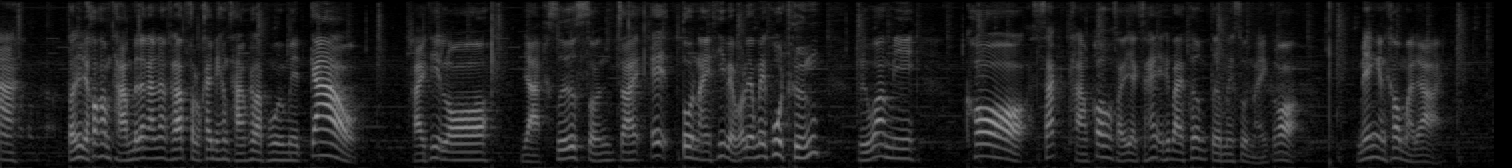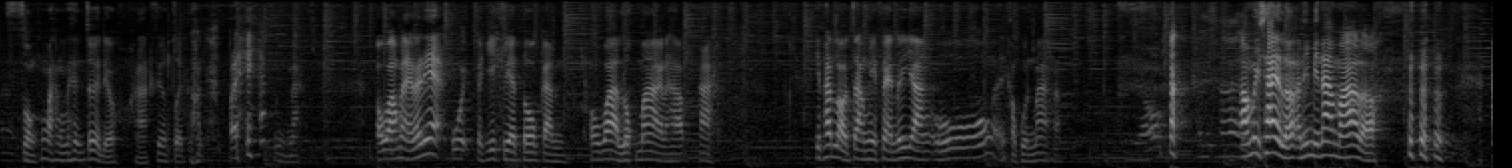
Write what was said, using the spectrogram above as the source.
อะตอนนี้เดี๋ยวเข้าคำถามไปแล้วกันนะครับสำหรับใครมีคำถามสำหรับ Huawei Mate 9ใครที่รออยากซื้อสนใจเอ๊ะตัวไหนที่แบบว่าเรายังไม่พูดถึง หรือว่ามีข้อซักถามข้อสงสัยอยากจะให้อธิบายเพิ่มเติมในส่วนไหนก็เม้นกันเข้ามาได้ ส่งเข้ามาทาง Messenger เดี๋ยวหาเครื่องเปิดก่อนแป๊บนึงนะเอาวางมาไหนแล้วเนี่ยโอ้ยตะกี้เคลียร์โต๊ะกัน เพราะว่าลกมากนะครับอะพี่พัดหล่อจังมีแฟนหรือยังโอ้ยขอบคุณมากครับ เดี๋ยวไม่ใช่ เอาไม่ใช่เหรออันนี้มีหน้าม้าเหรอ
